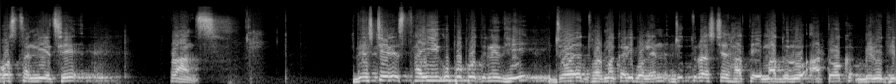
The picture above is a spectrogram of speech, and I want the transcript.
অবস্থান নিয়েছে ফ্রান্স। দেশটির স্থায়ী উপপ্রতিনিধি জয় ধর্মাকারী বলেন, যুক্তরাষ্ট্রের হাতে মাদুরু আটক, বিরোধী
